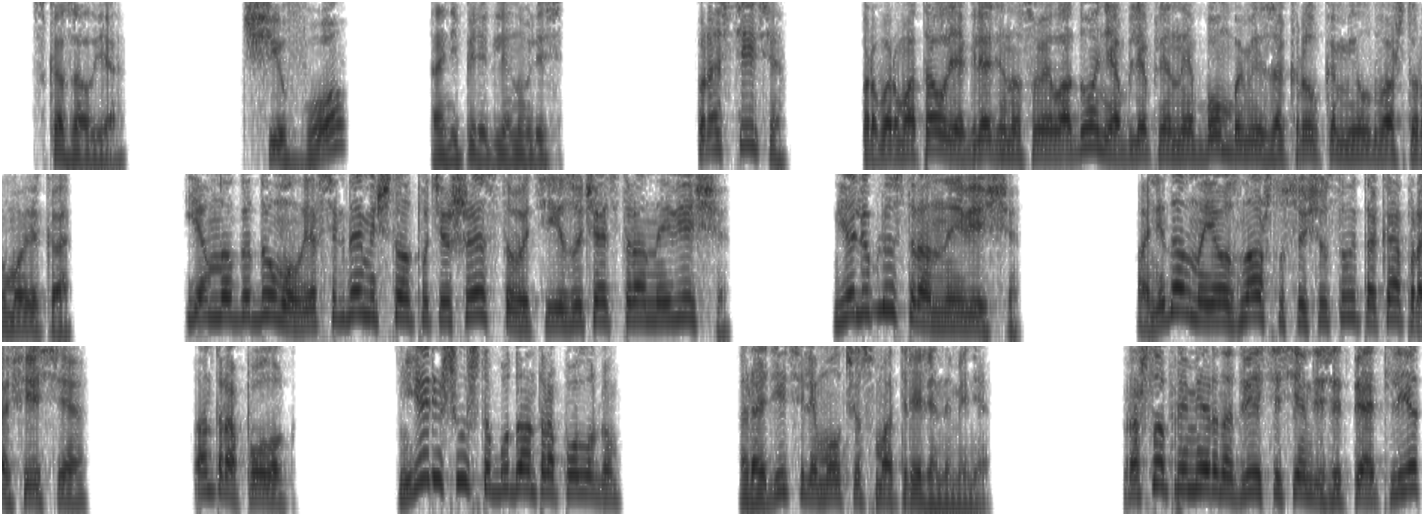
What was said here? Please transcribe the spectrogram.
— сказал я. «Чего?» — они переглянулись. «Простите», — пробормотал я, глядя на свои ладони, облепленные бомбами закрылком Ил-2 штурмовика. «Я много думал, я всегда мечтал путешествовать и изучать странные вещи. Я люблю странные вещи. А недавно я узнал, что существует такая профессия — антрополог. Я решил, что буду антропологом». Родители молча смотрели на меня. Прошло примерно 275 лет,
